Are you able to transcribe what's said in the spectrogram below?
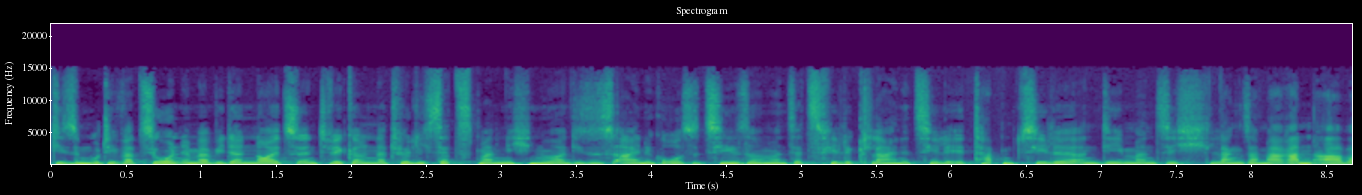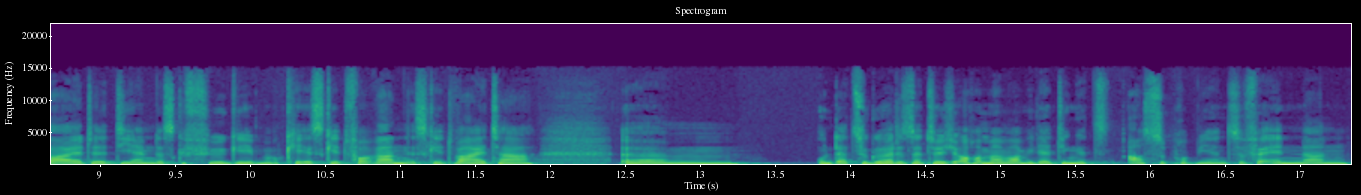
diese Motivation immer wieder neu zu entwickeln. Natürlich setzt man nicht nur dieses eine große Ziel, sondern man setzt viele kleine Ziele, Etappenziele, an die man sich langsam heranarbeitet, die einem das Gefühl geben, okay, es geht voran, es geht weiter. Ähm, und dazu gehört es natürlich auch immer mal wieder Dinge auszuprobieren, zu verändern,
